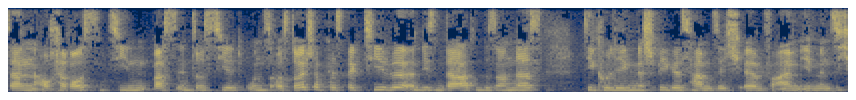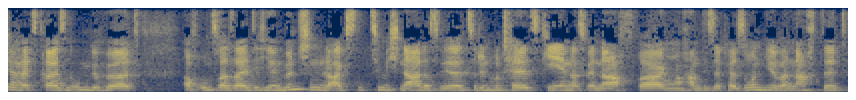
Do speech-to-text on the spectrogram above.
dann auch herauszuziehen, was interessiert uns aus deutscher Perspektive an diesen Daten besonders. Die Kollegen des Spiegels haben sich äh, vor allem eben in Sicherheitskreisen umgehört, Auf unserer Seite hier in München lag es ziemlich nah, dass wir zu den Hotels gehen, dass wir nachfragen, haben diese Person hier übernachtet,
